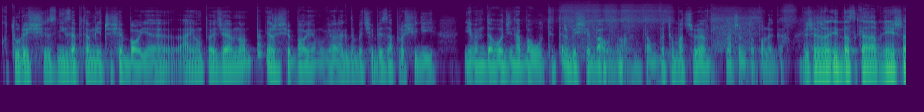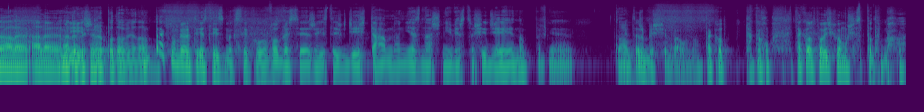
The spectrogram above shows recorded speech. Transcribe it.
Któryś z nich zapytał mnie, czy się boję, a ja mu powiedziałem, no pewnie, że się boję. Mówię, ale gdyby ciebie zaprosili, nie wiem, do Łodzi na bałuty, też byś się bał. No. Tam wytłumaczyłem, na czym to polega. Myślę, że inna skala mniejsza, ale, ale, ale myślę, że podobnie. No No. tak, mówię, ale ty jesteś z Meksyku, wyobraź sobie, że jesteś gdzieś tam, no nie znasz, nie wiesz, co się dzieje, no pewnie, To. pewnie też byś się bał. No. Tak od, taką, taka odpowiedź chyba mu się spodobała.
